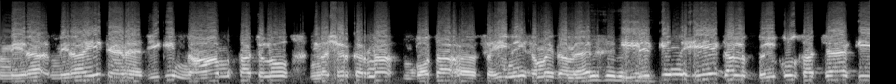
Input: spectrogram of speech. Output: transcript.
ਮੇਰਾ ਮੇਰਾ ਇਹ ਕਹਿਣਾ ਹੈ ਜੀ ਕਿ ਨਾਮ ਤਾਂ ਚਲੋ ਨਸ਼ਰ ਕਰਨਾ ਬਹੁਤਾ ਸਹੀ ਨਹੀਂ ਸਮਝਦਾ ਮੈਂ। ਲੇਕਿਨ ਇਹ ਗੱਲ ਬਿਲਕੁਲ ਸੱਚ ਹੈ ਕਿ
